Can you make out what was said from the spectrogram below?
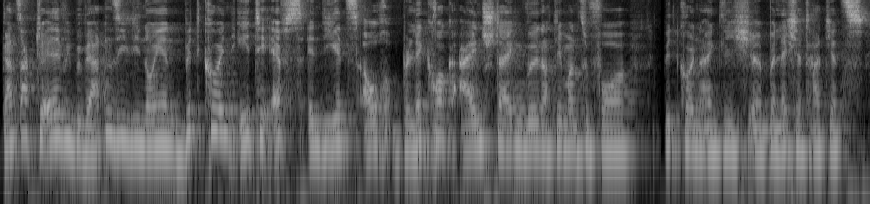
ganz aktuell, wie bewerten Sie die neuen Bitcoin-ETFs, in die jetzt auch BlackRock einsteigen will, nachdem man zuvor Bitcoin eigentlich äh, belächelt hat, jetzt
